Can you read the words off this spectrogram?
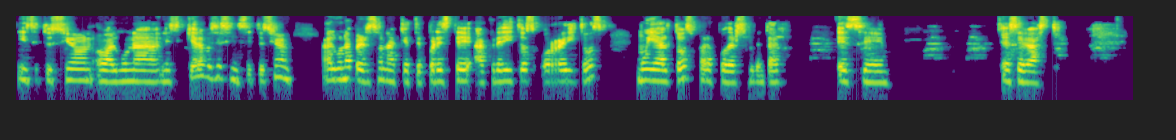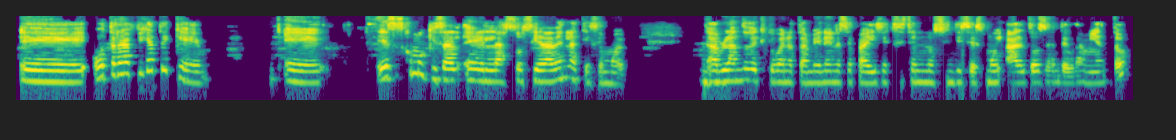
institución o alguna, ni siquiera a veces institución, alguna persona que te preste a créditos o réditos muy altos para poder solventar ese, ese gasto. Eh, otra, fíjate que eh, es como quizás eh, la sociedad en la que se mueve. Hablando de que, bueno, también en ese país existen unos índices muy altos de endeudamiento,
